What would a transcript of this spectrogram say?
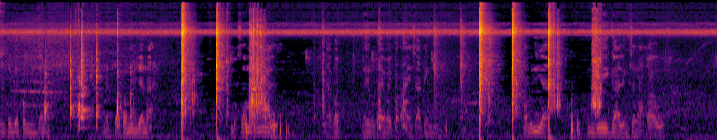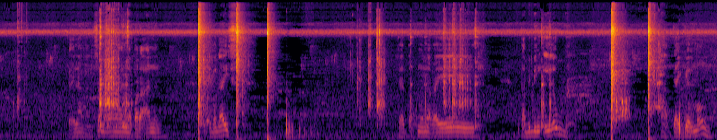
Yung taga pag ano, nagpapamilya na. Basta mahal. Dapat mayroon tayong maipakain sa ating pamilya. Hindi galing sa nakaw. Kailangan sa marangal na paraan. Diba guys? Shout out muna kay Tabibing Ilog at kay Kelmon kay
